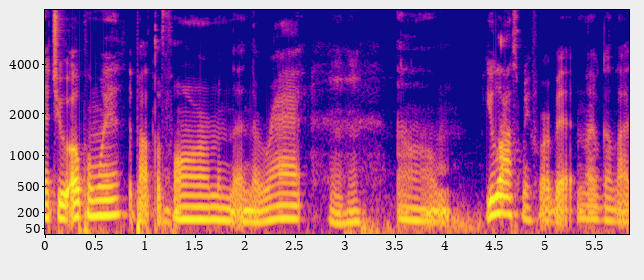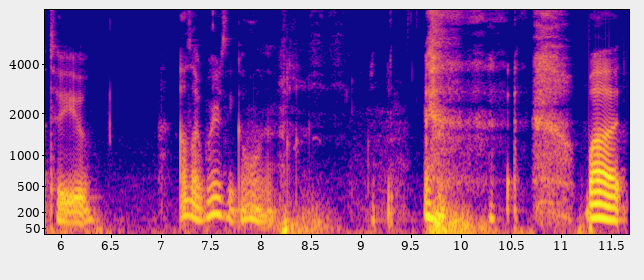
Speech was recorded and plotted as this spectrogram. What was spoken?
that you open with about the farm and, and the rat. Mm-hmm. Um, you lost me for a bit. I'm not gonna lie to you. I was like, "Where is he going?" but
